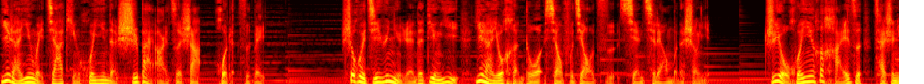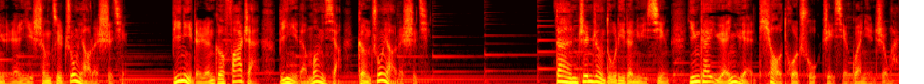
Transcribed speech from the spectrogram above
依然因为家庭婚姻的失败而自杀或者自卑。社会给予女人的定义依然有很多相夫教子、贤妻良母的声音，只有婚姻和孩子才是女人一生最重要的事情，比你的人格发展、比你的梦想更重要的事情。但真正独立的女性应该远远跳脱出这些观念之外。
